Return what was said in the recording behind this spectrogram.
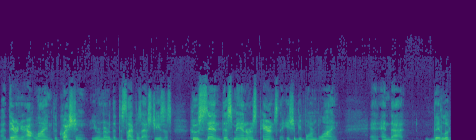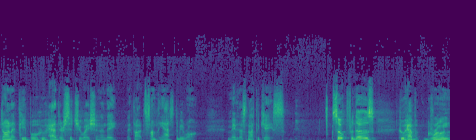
Uh, there in your outline, the question you remember the disciples asked Jesus, Who sinned, this man or his parents, that he should be born blind? And, and uh, they looked on at people who had their situation and they, They thought something has to be wrong. Maybe that's not the case. So, for those who have grown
